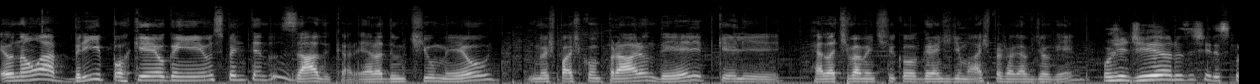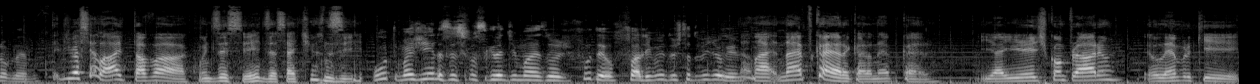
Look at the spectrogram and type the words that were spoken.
eu não abri porque eu ganhei um Super Nintendo usado, cara. Era de um tio meu. Meus pais compraram dele porque ele relativamente ficou grande demais pra jogar videogame. Hoje em dia não existiria esse problema. Ele devia, sei lá, ele tava com 16, 17 anos e. Puta, imagina se isso fosse grande demais hoje. Fudeu, faliu a indústria do videogame. Não, na, na época era, cara, na época era. E aí eles compraram. Eu lembro que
